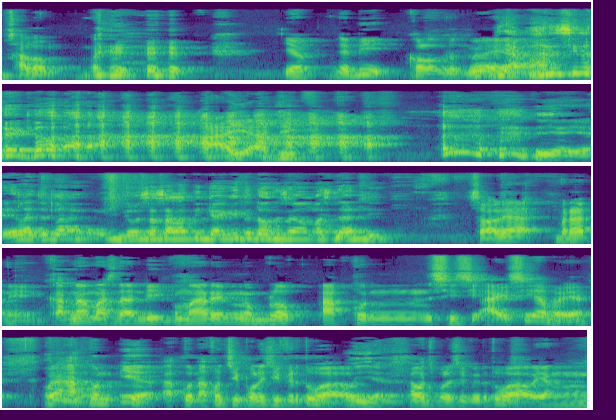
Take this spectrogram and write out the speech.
salam. Ya jadi kalau menurut gue ya ya apaan sih Lego tai anjing. Iya iya. Ya, lanjut lah. Nggak usah salah tingkah gitu dong sama Mas Dandi soalnya berat nih karena Mas Dandi kemarin ngeblok akun CCIC apa ya oh, Oh, iya. akun iya akun akun si polisi virtual oh iya akun si polisi virtual yang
